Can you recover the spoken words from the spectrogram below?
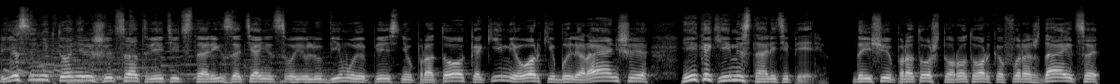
Если никто не решится ответить, старик затянет свою любимую песню про то, какими орки были раньше и какими стали теперь. Да еще и про то, что род орков вырождается,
